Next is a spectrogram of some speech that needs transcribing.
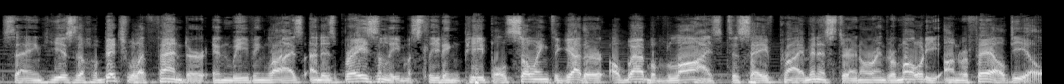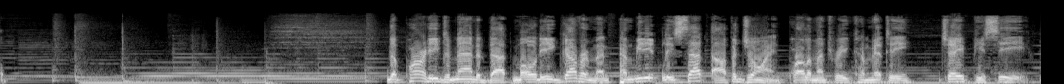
saying he is a habitual offender in weaving lies and is brazenly misleading people sewing together a web of lies to save Prime Minister Narendra Modi on Rafale deal. The party demanded that Modi government immediately set up a joint parliamentary committee, JPC,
